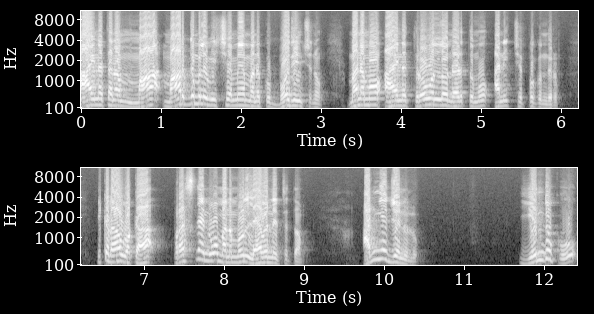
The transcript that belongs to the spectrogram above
ఆయన తన మా మార్గముల విషయమే మనకు బోధించును. మనము ఆయన త్రోవల్లో నడుతుము అని చెప్పుకుందరు. ఇక్కడ ఒక ప్రశ్నను మనము లేవనెత్తుతాం. అన్యజనులు ఎందుకు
